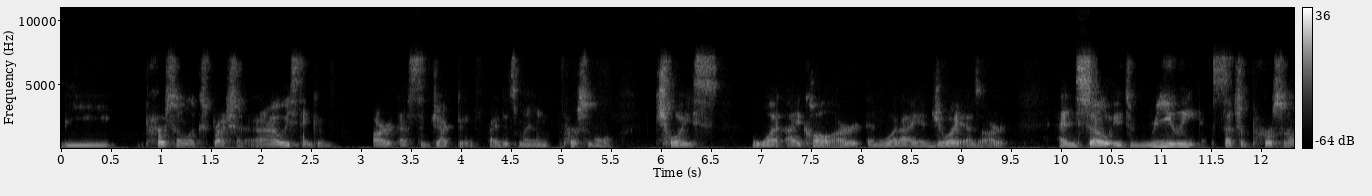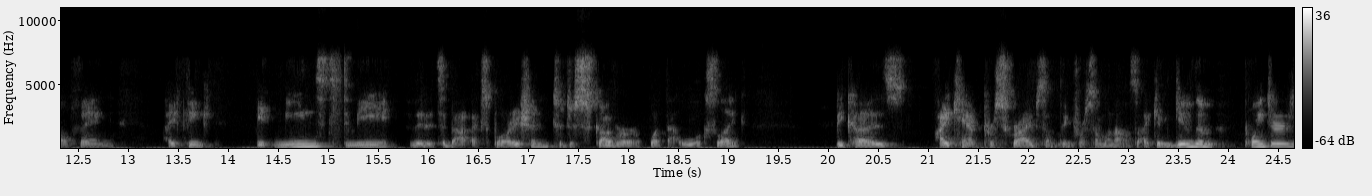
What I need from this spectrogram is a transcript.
the personal expression. And I always think of art as subjective, right? It's my own personal choice what I call art and what I enjoy as art. And so it's really such a personal thing. I think it means to me that it's about exploration to discover what that looks like because I can't prescribe something for someone else. I can give them pointers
